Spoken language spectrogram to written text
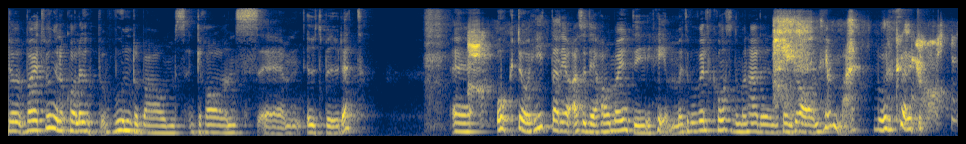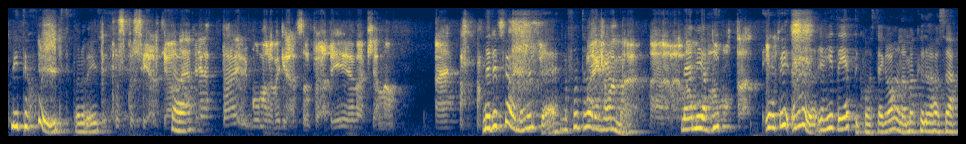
då, då var jag tvungen att kolla upp Wunderbaums grans eh, utbudet. Eh, och då hittade jag, alltså det har man ju inte i hemmet, det vore väldigt konstigt om man hade en sån gran hemma. Det så lite, lite sjukt på något vis. Lite speciellt. Ja, Ja. Nej, det, där går man över gränsen för. Det är verkligen... Nej. Nej, det får man inte. Man får inte ha det hemma. Nej, nej, Nej, men jag, hitt, jag, jag hittade jättekonstiga granar. Man kunde ha så här,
